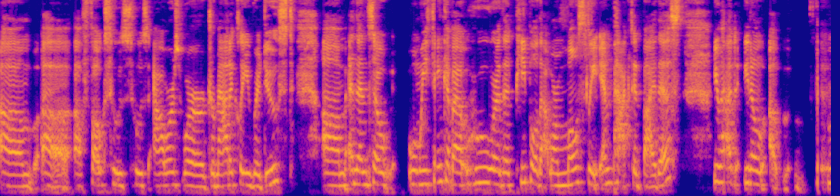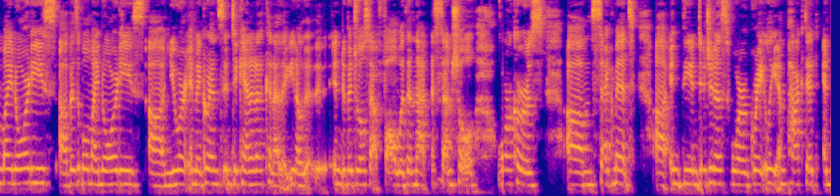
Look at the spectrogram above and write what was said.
um, uh, uh, folks whose whose hours were dramatically reduced. Um, and then so when we think about who were the people that were mostly impacted by this, you had, you know, uh, minorities, uh, visible minorities, uh, newer immigrants into Canada, kind of, you know, individuals that fall within that essential workers um, segment. Uh, and the indigenous were greatly impacted, and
